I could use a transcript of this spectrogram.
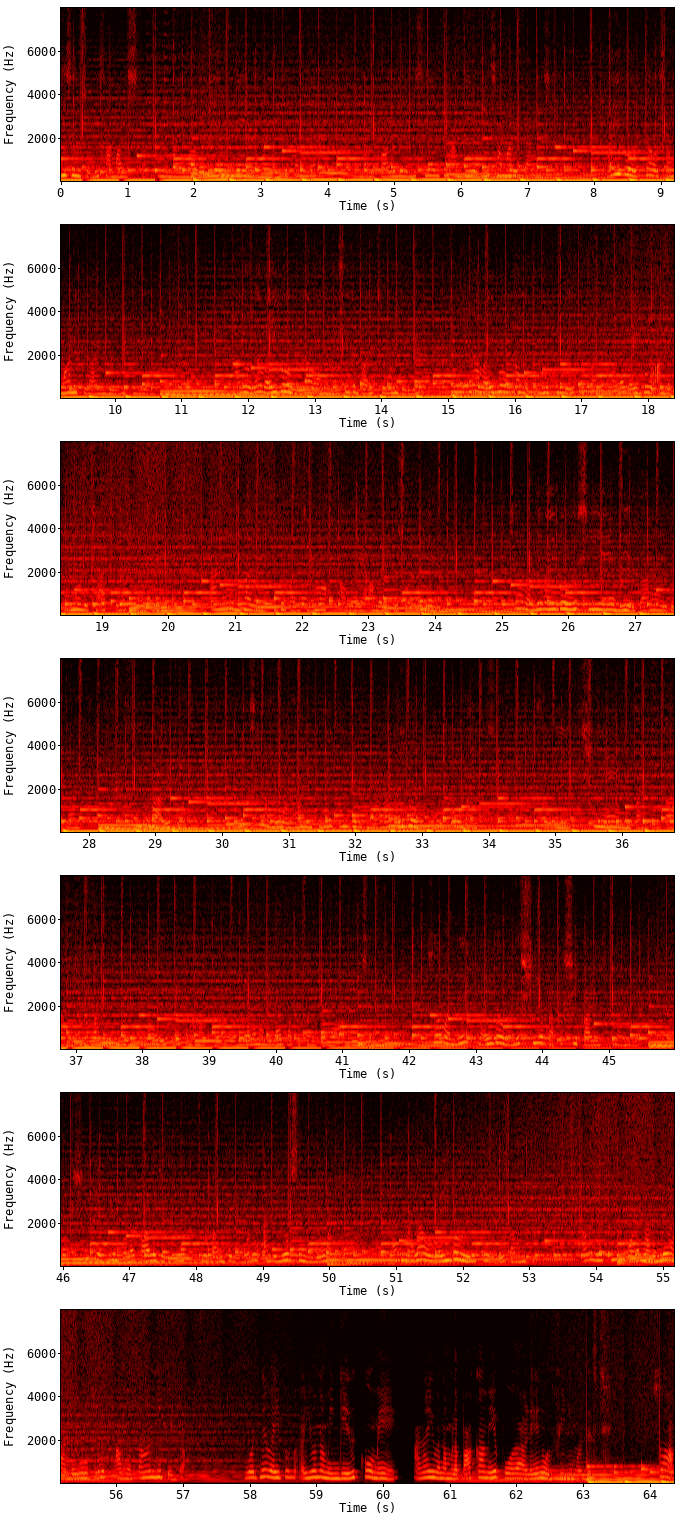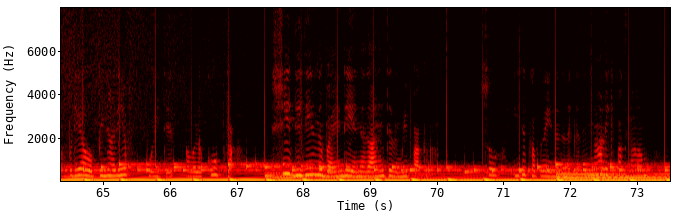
ஏதாவது ரீசன் சொல்லி சமாளிச்சிட்டேன் இந்த மாதிரி நான் வெளியே இருந்து இந்த மாதிரி இது பண்ணேன் இந்த மாதிரி காலேஜில் பிஸியாக இருக்கேன் அப்படி எப்படி சமாளிக்க ஆரம்பிச்சிட்டேன் வைபவுக்கு அவர் சமாளிக்கிறாங்கிறது தெரியாது. அதோட வைபவுக்கு அவர் அந்த மெசேஜை படித்ததும் தெரியாது. ஏன்னா வைபவுக்கு அந்த பொண்ணுக்கும் பிரேக்கப் ஆனதுனால வைபவ் அந்த பொண்ணோட சாட்குள்ளே போகவே காலேஜுக்கு வந்தோம் ஸ்ரீ எப்பயும் போல் காலேஜ் வந்து வந்துருக்கும் போது அந்த யோசனையிலே வந்துருந்தாங்க அதனால அவள் வைபவ் இருக்கிறதே கவனிக்கல அவள் எப்பயும் போல் நடந்து அந்த ஊரில் அவங்க தாண்டி போயிட்டான் உடனே வைபவ் ஐயோ நம்ம இங்கே இருக்கோமே. ஆனால் இவன் நம்மளை பார்க்காமையே போகிறாளேன்னு ஒரு ஃபீலிங் வந்துருச்சு. ஸோ அப்படியே அவள் பின்னாடியே போயிட்டு அவளை கூப்பிட்டா. ஸ்ரீ திடீர்னு பயந்து என்னதான்னு திரும்பி பார்க்கலாம் ஸோ இதுக்கப்புறம் என்ன நடக்குது?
